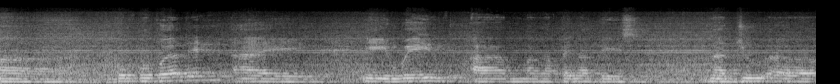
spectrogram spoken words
Ah, kung po pwede ay i-waive ang mga penalties na due, uh,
